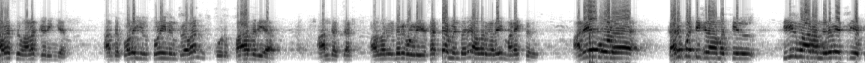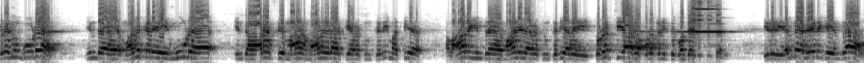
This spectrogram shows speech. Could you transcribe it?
அரசு வழக்கறிஞர். அந்த கொலையில் துணை நின்றவன் ஒரு பாதிரியார். அந்த அவர் இவர்களுடைய சட்டம் என்பது அவர்களை மறைத்தது. அதே போல கருப்பட்டி கிராமத்தில் தீர்மானம் நிறைவேற்றிய பிறகும் கூட இந்த மதுக்கரையை மூட இந்த அரசு மா- மாநகராட்சி அரசும் சரி மத்திய ஆளுகின்ற மாநில அரசும் சரி அதை தொடர்ச்சியாக புறக்கணித்துக் கொண்டே இருக்கின்றது. இது என்ன வேடிக்கை என்றால்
